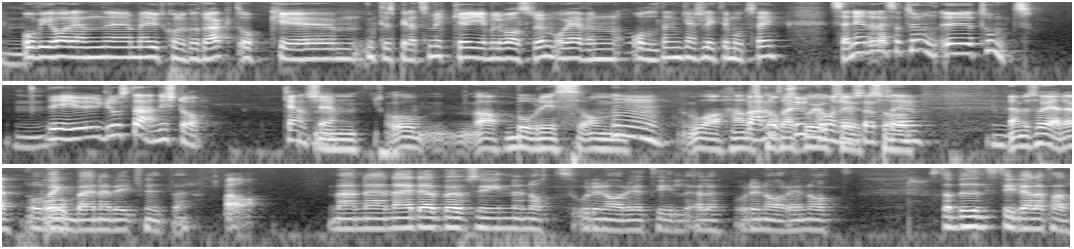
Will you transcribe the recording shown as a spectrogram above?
Mm. Och vi har en eh, med utgående kontrakt och eh, inte spelat så mycket, Emil Wahlström och även åldern kanske lite emot sig. Sen är det rätt så tung, eh, tomt. Mm. Det är ju Grostanic då. Kanske. Mm. Och ja, Boris om... Mm. Ja, hans Han kontrakt går ju också ut. så att... Så, eh, Nej men så är det. Och Wängberg när det kniper. ja. Men eh, nej, det behövs ju in något ordinarie till, eller ordinarie, något stabilt till i alla fall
